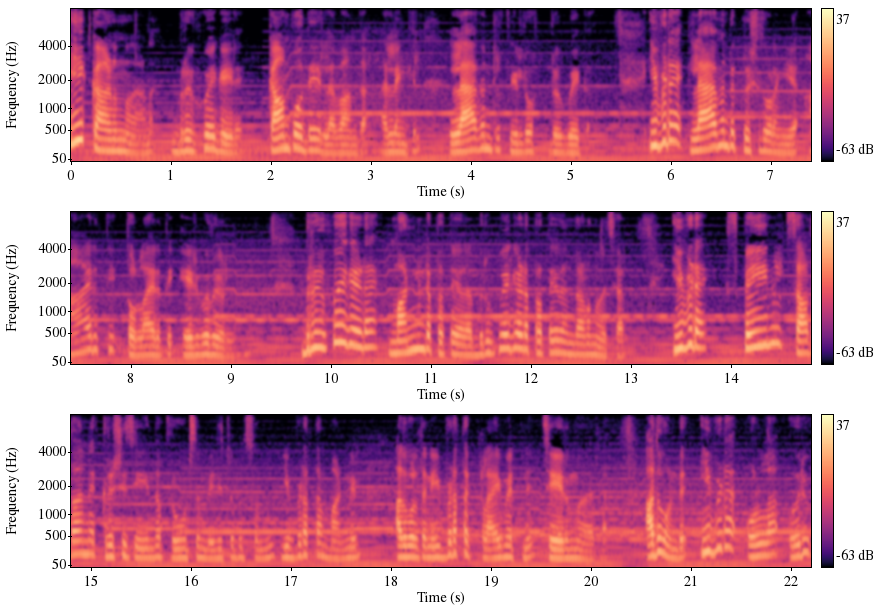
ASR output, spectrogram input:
ഈ കാണുന്നതാണ് ബ്രഹ്വേഗയിലെ കാമ്പോദേ ലവാന്ത അല്ലെങ്കിൽ ലാവൻഡർ ഫീൽഡ് ഓഫ് ബ്രഹ്വേഗ. ഇവിടെ ലാവൻഡർ കൃഷി തുടങ്ങിയ ആയിരത്തി തൊള്ളായിരത്തി എഴുപതുകളിലാണ്. ബ്രഹ്വേഗയുടെ മണ്ണിന്റെ പ്രത്യേകത ബ്രഹ്വേഗയുടെ പ്രത്യേകത എന്താണെന്ന് വെച്ചാൽ ഇവിടെ സ്പെയിനിൽ സാധാരണ കൃഷി ചെയ്യുന്ന ഫ്രൂട്ട്സും വെജിറ്റബിൾസും ഒന്നും ഇവിടുത്തെ മണ്ണിൽ അതുപോലെ തന്നെ ഇവിടുത്തെ ക്ലൈമറ്റിന് ചേരുന്നതല്ല. അതുകൊണ്ട് ഇവിടെ ഉള്ള ഒരു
